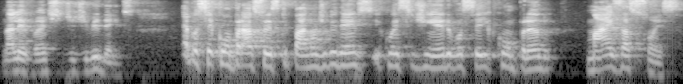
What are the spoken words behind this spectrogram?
na Levante de dividendos. É você comprar ações que pagam dividendos e com esse dinheiro você ir comprando mais ações.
